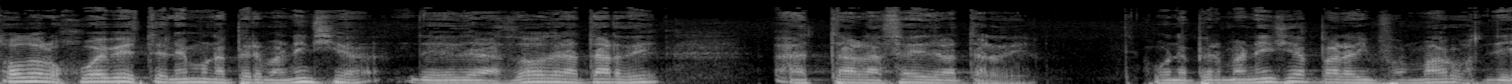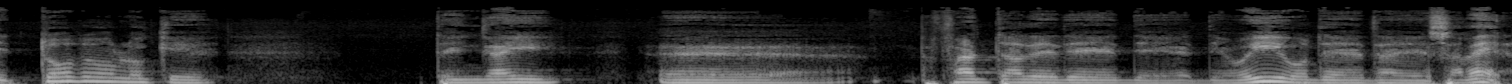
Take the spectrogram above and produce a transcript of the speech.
todos los jueves tenemos una permanencia desde las 2 de la tarde hasta las 6 de la tarde. Una permanencia para informaros de todo lo que tengáis eh, falta de, oír o de, saber.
